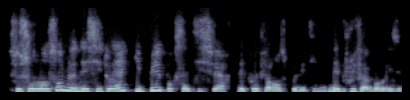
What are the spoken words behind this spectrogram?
ce sont l'ensemble des citoyens qui paient pour satisfaire les préférences politiques des plus favorisés.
